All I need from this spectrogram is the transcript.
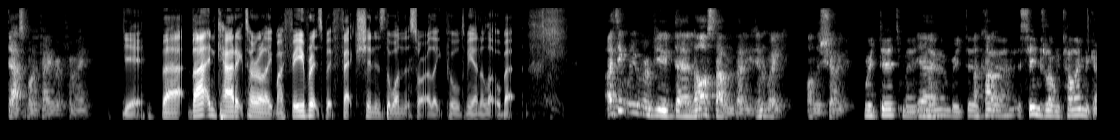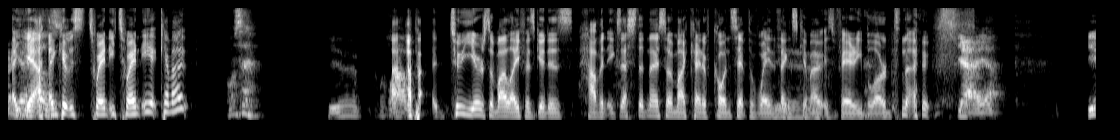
that's my favorite for me. Yeah, that that and character are like my favorites, but fiction is the one that sort of like pulled me in a little bit. I think we reviewed their last album, Benny, didn't we, on the show? We did, mate. Yeah. Yeah, we did. can't- Yeah. It seems a long time ago. Uh, Yeah, yeah, I think it was 2020 it came out. Was it? Yeah. Wow. I- I've two years of my life as good as haven't existed now, so my kind of concept of when things came out is very blurred now. Yeah, yeah. You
